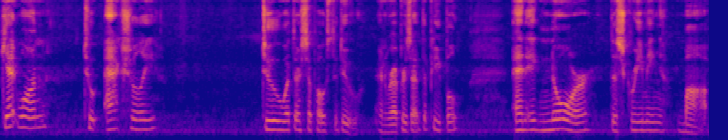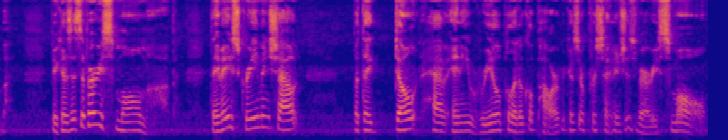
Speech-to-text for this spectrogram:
get one to actually do what they're supposed to do and represent the people and ignore the screaming mob because it's a very small mob. They may scream and shout, but they don't have any real political power because their percentage is very small.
